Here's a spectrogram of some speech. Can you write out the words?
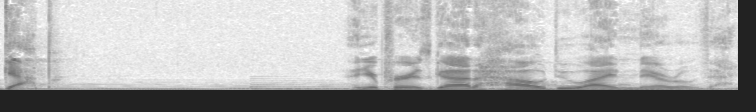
gap. And your prayer is God, how do I narrow that?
